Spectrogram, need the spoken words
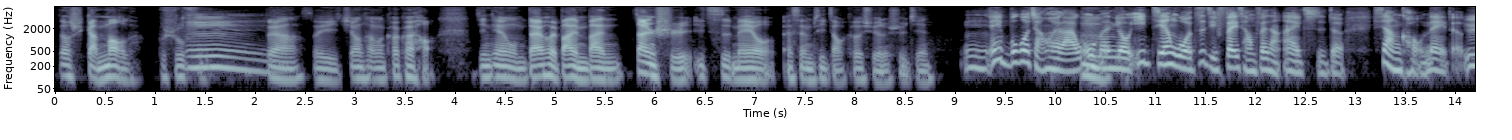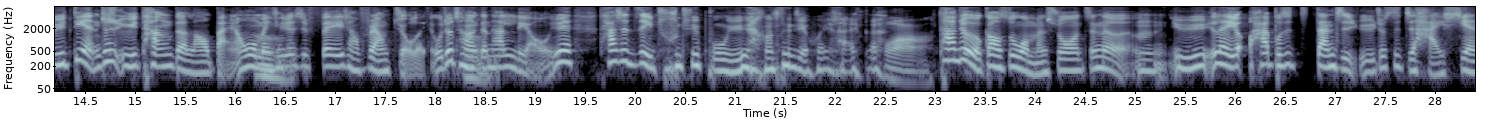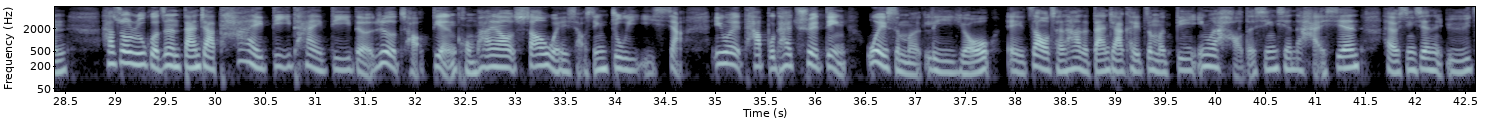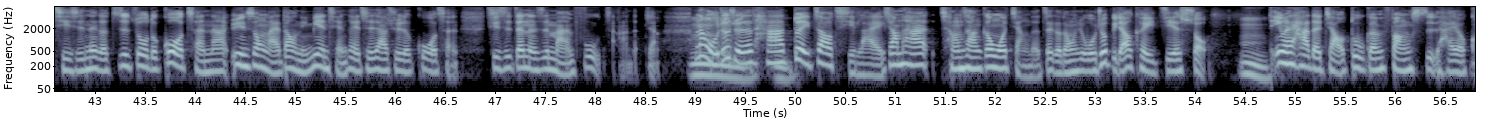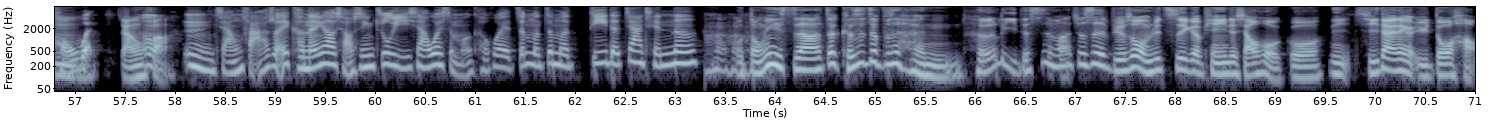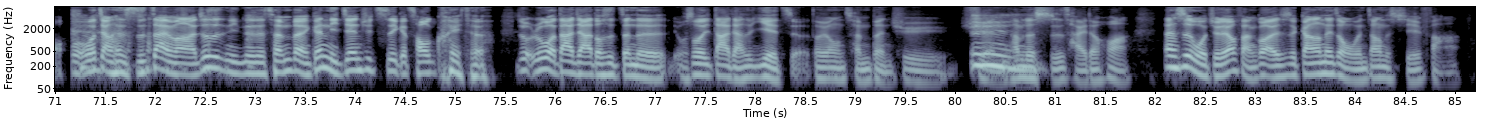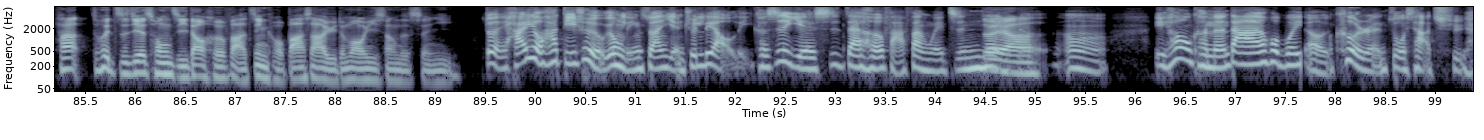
都是感冒了，不舒服。嗯，对啊，所以希望他们快快好。今天我们待会八点半，暂时一次没有 SMC 早科学的时间。嗯，哎，不过讲回来，我们有一间我自己非常非常爱吃的巷口内的鱼店，就是鱼汤的老板。然后我们已经认识非常非常久了，我就常常跟他聊，因为他是自己出去捕鱼，然后自己回来的。哇！他就有告诉我们说，真的，嗯，鱼类有还不是单指鱼，就是指海鲜。他说：“如果真的单价太低太低的热炒店，恐怕要稍微小心注意一下，因为他不太确定为什么理由，诶，造成它的单价可以这么低。因为好的新鲜的海鲜，还有新鲜的鱼，其实那个制作的过程啊，运送来到你面前可以吃下去的过程，其实真的是蛮复杂的。这样，那我就觉得他对照起来，嗯、像他常常跟我讲的这个东西，我就比较可以接受。嗯，因为他的角度跟方式还有口吻。嗯”讲法，嗯，讲法，他说，哎，可能要小心注意一下，为什么可会这么这么低的价钱呢？我懂意思啊，这可是这不是很合理的事吗？就是比如说，我们去吃一个便宜的小火锅，你期待那个鱼多好，我我讲很实在嘛，就是你的成本跟你今天去吃一个超贵的，如如果大家都是真的，我说大家是业者，都用成本去选他们的食材的话。嗯但是我觉得要反过来，就是刚刚那种文章的写法，它会直接冲击到合法进口巴沙鱼的贸易商的生意。对，还有它的确有用磷酸盐去料理，可是也是在合法范围之内的。对啊，嗯。以后可能大家会不会呃，客人做下去？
